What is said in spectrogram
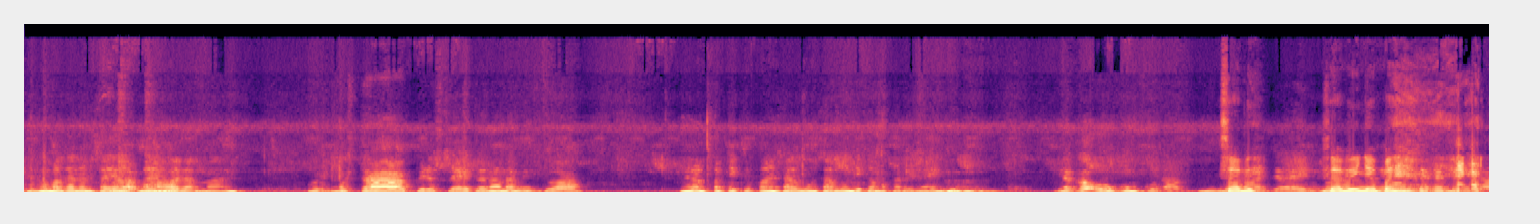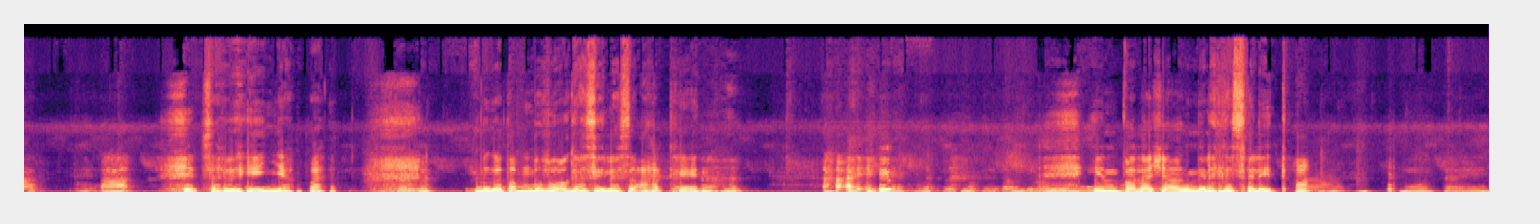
Gumaganon sa'yo. Wala Ay, man. wala man. Basta, pinaslay ka na namin dua. Yung nagpatik ko na sa mo, sa mo, hindi ka makarinig. Nagaugong ko na. Sabi, sabi niya pa, Ha? sabihin niya pa, nagatambuboga sila sa akin. Ay. Yun pala siya ang dinagasalita. Muta eh.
